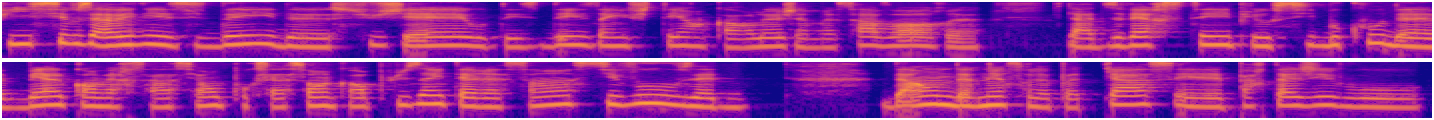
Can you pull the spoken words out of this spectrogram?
Puis si vous avez des idées de sujets ou des idées d'invités encore là, j'aimerais savoir euh, la diversité, puis aussi beaucoup de belles conversations pour que ça soit encore plus intéressant. Si vous, vous êtes down de venir sur le podcast et partager vos,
